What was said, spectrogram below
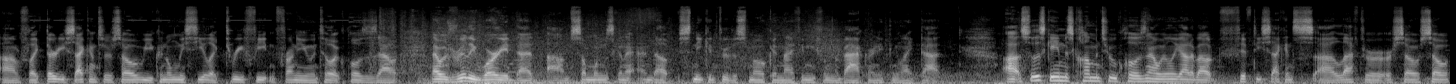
Um, for like 30 seconds or so, you can only see like three feet in front of you until it closes out. And I was really worried that um, someone was going to end up sneaking through the smoke and knifing me from the back or anything like that. Uh, so this game is coming to a close now. We only got about 50 seconds uh, left or, or, so. So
